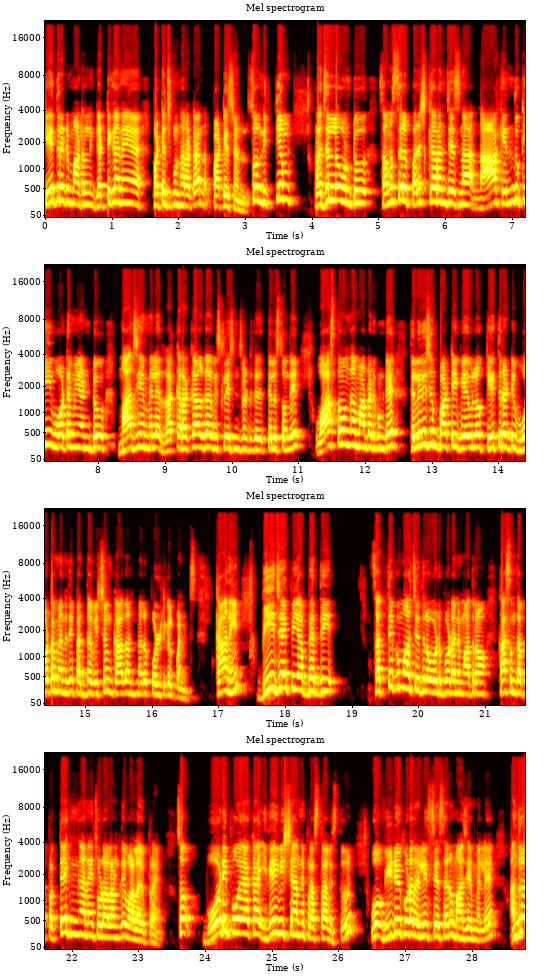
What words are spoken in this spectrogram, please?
కేతిరెడ్డి మాటల్ని గట్టిగానే పట్టించుకుంటున్నారట పార్టీ శ్రేణులు. సో నిత్యం ప్రజల్లో ఉంటూ సమస్యలు పరిష్కారం చేసిన నాకెందుకు ఓటమి అంటూ మాజీ ఎమ్మెల్యే రకరకాలుగా విశ్లేషించినట్టు తెలుస్తుంది. వాస్తవంగా మాట్లాడుకుంటే తెలుగుదేశం పార్టీ వేవ్లో కేతిరెడ్డి ఓటమి అనేది పెద్ద విషయం కాదంటున్నారు పొలిటికల్ పండిట్స్. కానీ బీజేపీ అభ్యర్థి సత్యకుమార్ చేతిలో ఓడిపోవడాన్ని మాత్రం కాస్తంత ప్రత్యేకంగానే చూడాలన్నది వాళ్ళ అభిప్రాయం. సో ఓడిపోయాక ఇదే విషయాన్ని ప్రస్తావిస్తూ ఓ వీడియో కూడా రిలీజ్ చేశారు మాజీ ఎమ్మెల్యే. అందులో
